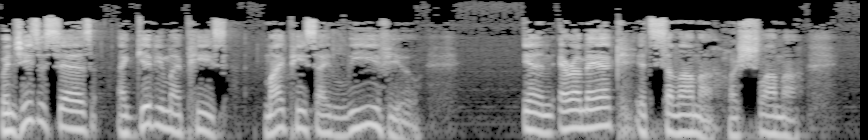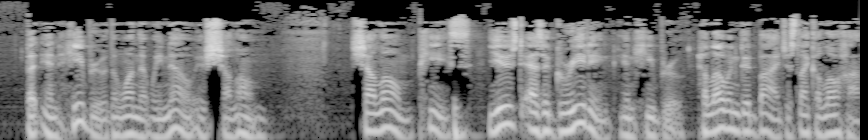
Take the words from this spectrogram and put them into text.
When Jesus says, I give you my peace, my peace I leave you, in Aramaic, it's salama or shlama. But in Hebrew, the one that we know is shalom. Shalom, peace, used as a greeting in Hebrew. Hello and goodbye, just like aloha.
